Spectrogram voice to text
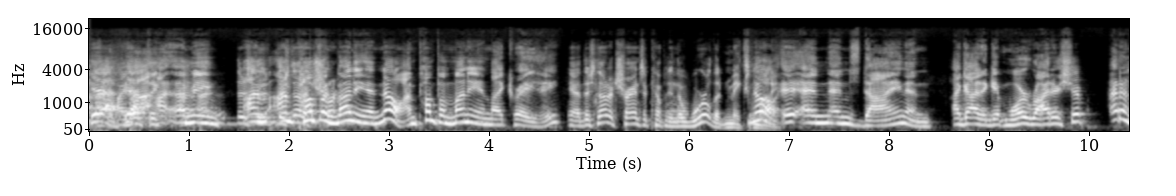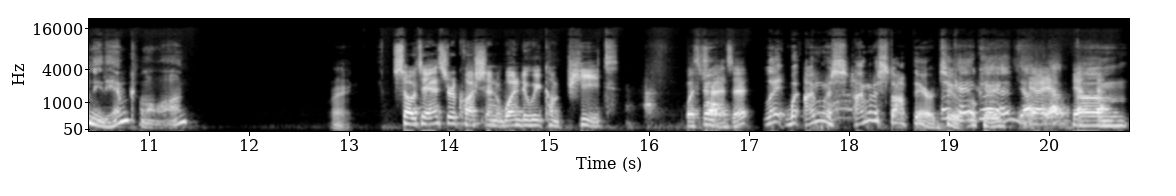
Yeah, I, I yeah. don't think. I, I mean, there's- I'm, there's I'm pumping tra- money in. No, I'm pumping money in like crazy. Yeah, there's not a transit company in the world that makes No, money. it, and and it's dying, and I got to get more ridership. I don't need him come along. right. So to answer your question, when do we compete with Well, transit? Let- what- I'm gonna s- I'm gonna stop there too. Okay, Okay. go ahead. Yeah, yeah, yeah, yeah. Um,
